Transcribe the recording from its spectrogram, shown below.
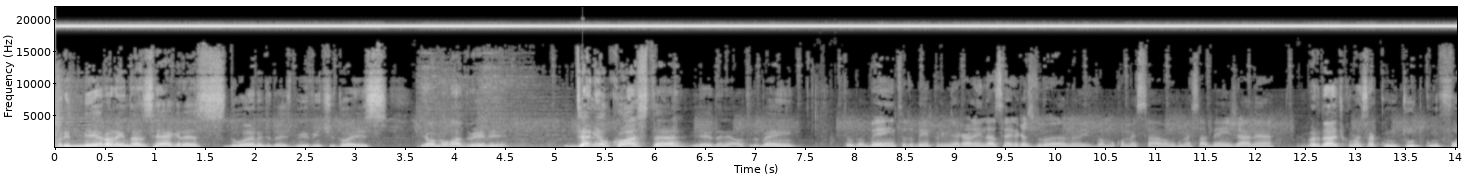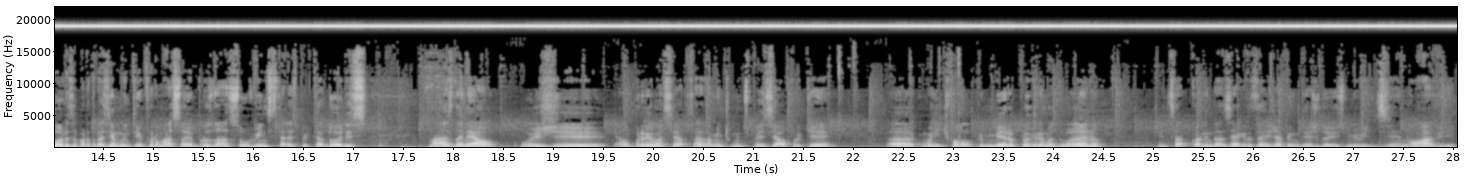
Primeiro Além das Regras do ano de 2022. E ao meu lado ele, Daniel Costa. E aí, Daniel, tudo bem? Tudo bem, tudo bem. Primeiro, além das regras do ano, e vamos começar, vamos começar bem já, né? É verdade, começar com tudo, com força, para trazer muita informação aí para os nossos ouvintes telespectadores. Mas, Daniel, hoje é um programa certamente muito especial, porque, uh, como a gente falou, primeiro programa do ano. A gente sabe que Além das Regras aí já vem desde 2019,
